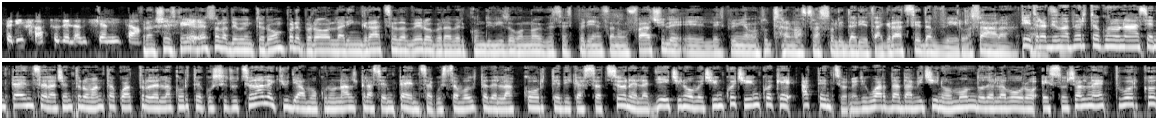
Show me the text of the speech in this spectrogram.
per il fatto dell'anzianità. Francesca, io eh, adesso la devo interrompere, però la ringrazio davvero per aver condiviso con noi questa esperienza non facile e le esprimiamo tutta la nostra solidarietà. Grazie davvero. Sara. Pietro, abbiamo aperto con una sentenza, la 194 della Corte Costituzionale, chiudiamo con un'altra sentenza, questa volta della Corte di Cassazione, la 10955, che attenzione riguarda da vicino il mondo del lavoro e social network.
